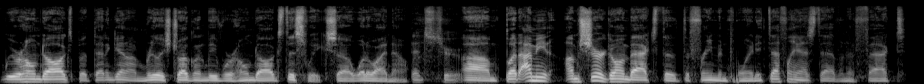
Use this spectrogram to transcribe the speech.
we were home dogs, but then again, I'm really struggling to believe we're home dogs this week. So what do I know? That's true. Um, but I mean, I'm sure going back to the the Freeman point, it definitely has to have an effect.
